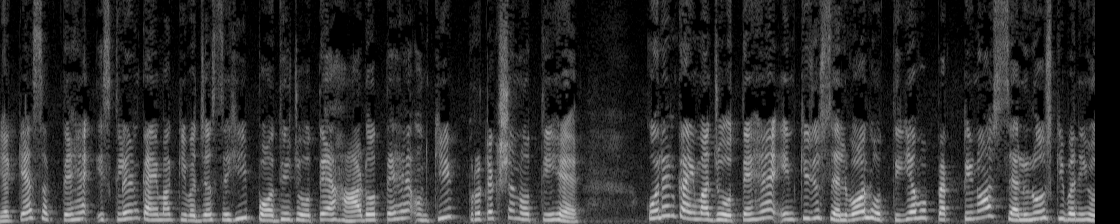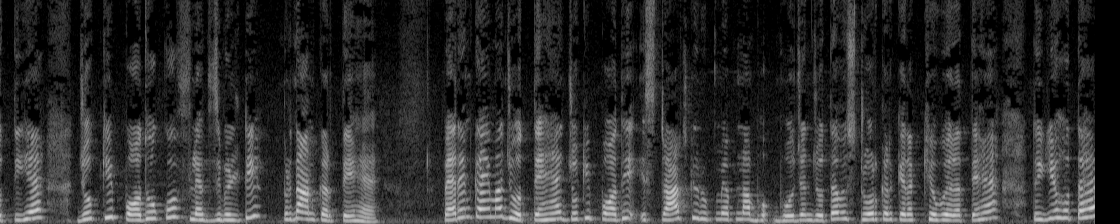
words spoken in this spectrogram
या कह सकते हैं, स्क्लेरन काइमा की वजह से ही पौधे जो होते हैं, हार्ड होते हैं, उनकी प्रोटेक्शन होती है। कोलेन काइमा जो होते हैं, इनकी जो सेल वॉल होती है, वो पैक्टिन और सेलुलोज की बनी होती है, जो कि पौधों को फ्लेक्सिबिलिटी प्रदान करते हैं। पेरेन काइमा जो होते हैं, जो कि पौधे स्टार्च के रूप में अपना भोजन जो होता है, वो स्टोर करके रखे हुए रहते हैं तो ये होता है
